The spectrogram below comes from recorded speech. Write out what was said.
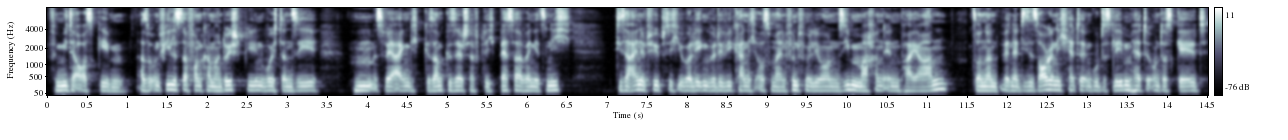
für Miete ausgeben. Also und vieles davon kann man durchspielen, wo ich dann sehe, hm, es wäre eigentlich gesamtgesellschaftlich besser, wenn jetzt nicht dieser eine Typ sich überlegen würde, wie kann ich aus meinen 5 Millionen sieben machen in ein paar Jahren, sondern wenn er diese Sorge nicht hätte, ein gutes Leben hätte und das Geld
